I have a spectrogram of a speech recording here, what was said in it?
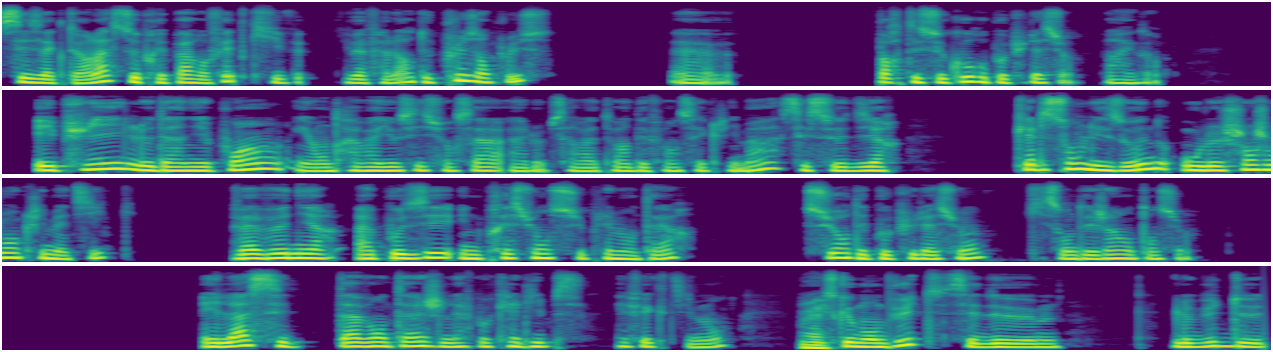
ces acteurs-là se préparent au fait qu'il va falloir de plus en plus porter secours aux populations, par exemple. Et puis, le dernier point, et on travaille aussi sur ça à l'Observatoire Défense et Climat, c'est se dire quelles sont les zones où le changement climatique va venir à poser une pression supplémentaire sur des populations qui sont déjà en tension. Et là, c'est davantage l'apocalypse, effectivement. Parce que mon but, c'est de. Le but de,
